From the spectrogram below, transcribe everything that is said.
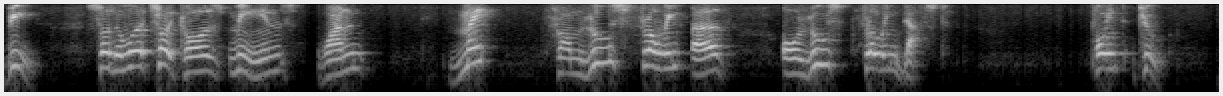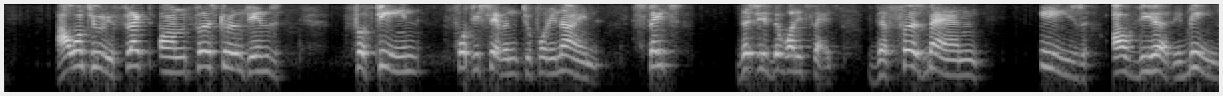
B. So the word choikos means one, made from loose flowing earth or loose flowing dust. Point two. I want to reflect on 1 Corinthians 15, 47 to 49 states, this is the, what it says, the first man is of the earth. It means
